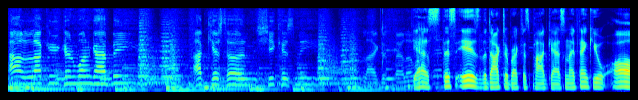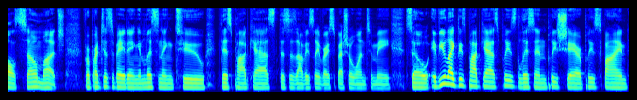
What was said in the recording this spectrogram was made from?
How lucky can one guy be? I kissed her and she kissed me like. Yes, this is the Dr. Breakfast Podcast, and I thank you all so much for participating and listening to this podcast. This is obviously a very special one to me. So if you like these podcasts, please listen, please share, please find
